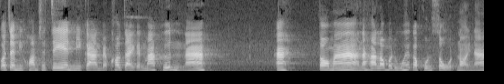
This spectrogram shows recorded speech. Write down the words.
ก็จะมีความชัดเจนมีการแบบเข้าใจกันมากขึ้นนะอะต่อมานะคะ เรามาดูให้กับคนโสดหน่อยนะ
